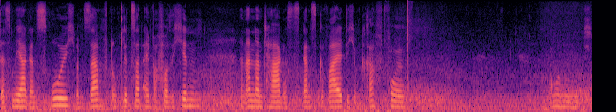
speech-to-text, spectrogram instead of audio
das Meer ganz ruhig und sanft und glitzert einfach vor sich hin. An anderen Tagen ist es ganz gewaltig und kraftvoll. Und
